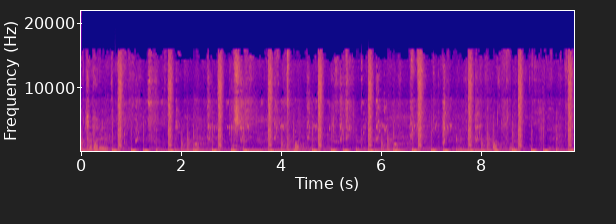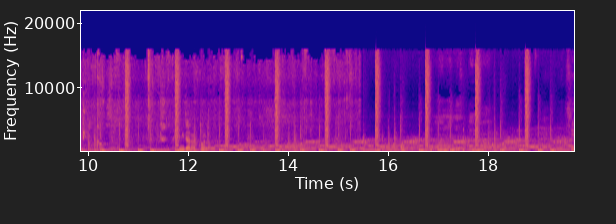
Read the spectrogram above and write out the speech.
Mucha gente. Mira la cola. Sí,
